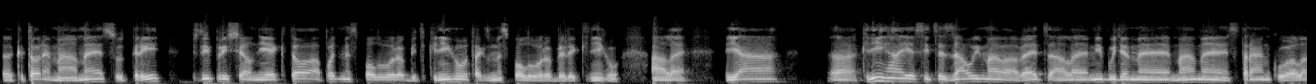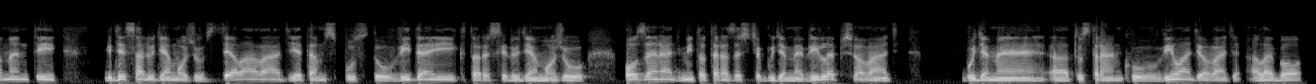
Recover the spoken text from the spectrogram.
ktoré máme, sú tri. Vždy prišiel niekto a poďme spolu urobiť knihu, tak sme spolu urobili knihu. Ale ja... E, kniha je síce zaujímavá vec, ale my budeme, máme stránku Elementy, kde sa ľudia môžu vzdelávať, je tam spustu videí, ktoré si ľudia môžu pozerať, my to teraz ešte budeme vylepšovať, budeme uh, tú stránku vyľaďovať, lebo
